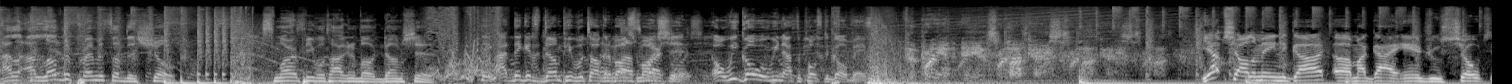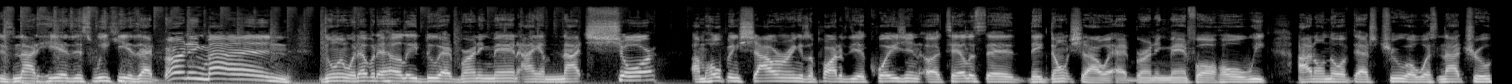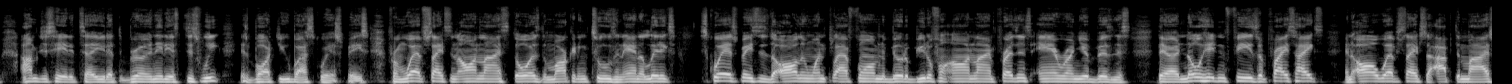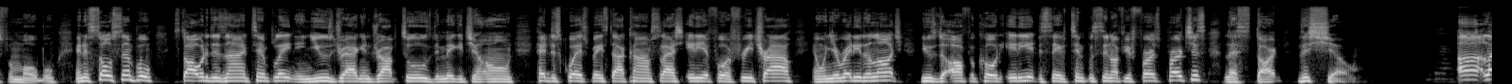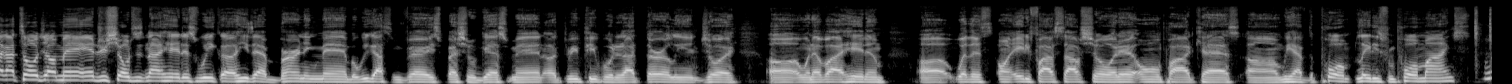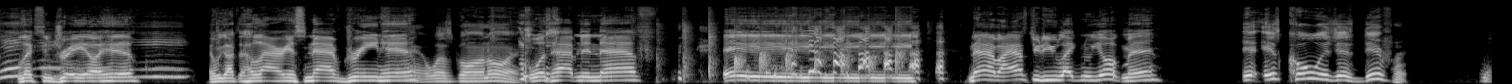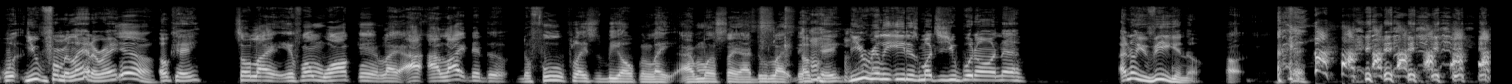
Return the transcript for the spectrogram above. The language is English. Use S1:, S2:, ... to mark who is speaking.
S1: I, I love the premise of this show. Smart people talking about dumb shit.
S2: I think, I think it's dumb people talking about,
S1: about
S2: smart,
S1: smart
S2: shit. Oh, we go where we not supposed to go, baby.
S3: The Brand Bands Podcast.
S2: Yep, Charlamagne the God. Uh, my guy Andrew Schulz is not here this week. He is at Burning Man, doing whatever the hell they do at Burning Man. I am not sure. I'm hoping showering is a part of the equation. Uh, Taylor said they don't shower at Burning Man for a whole week. I don't know if that's true or what's not true. I'm just here to tell you that the Brilliant Idiots this week is brought to you by Squarespace. From websites and online stores, the marketing tools and analytics, Squarespace is the all-in-one platform to build a beautiful online presence and run your business. There are no hidden fees or price hikes, and all websites are optimized for mobile. And it's so simple. Start with a design template and use drag and drop tools to make it your own. Head to squarespace.com slash idiot for a free trial. And when you're ready to launch, use the offer code idiot to save 10% off your first purchase. Let's start the show. Uh, like I told y'all, man, Andrew Schulz is not here this week. Uh, he's at Burning Man, but we got some very special guests, man. Uh, three people that I thoroughly enjoy. Uh, whenever I hit them, uh, whether it's on 85 South Show or their own podcast. Um, we have the poor ladies from Pour Minds, Lex and Dre are here, and we got the hilarious Navv Greene here.
S4: Man, what's going on?
S2: What's happening, Navv? Hey, Navv. I asked you, do you like New York, man?
S4: It, it's cool. It's just different.
S2: What, you from Atlanta, right?
S4: Yeah.
S2: Okay.
S4: So like, if I'm walking, like I, I like that the the food places be open late. I must say, I do like that.
S2: Okay. Do you really eat as much as you put on now? I know you're vegan though.
S4: Uh,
